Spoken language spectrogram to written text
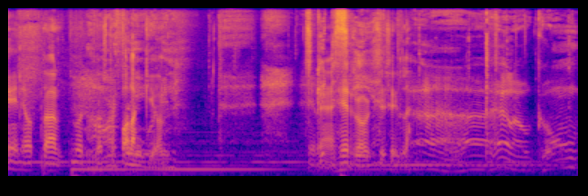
Okei, ne ottaa noita tuosta palkkion. Herää herroiksi sillä. Uh, hello, Cole.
